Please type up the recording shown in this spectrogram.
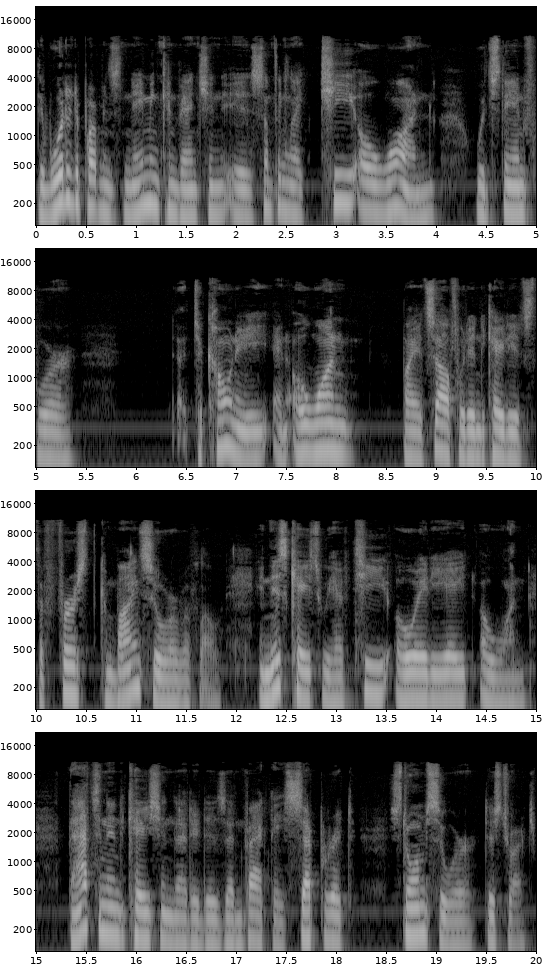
the Water Department's naming convention is something like T01, would stand for Tacony, and 01 by itself would indicate it's the first combined sewer overflow. In this case, we have T08801. That's an indication that it is, in fact, a separate storm sewer discharge.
